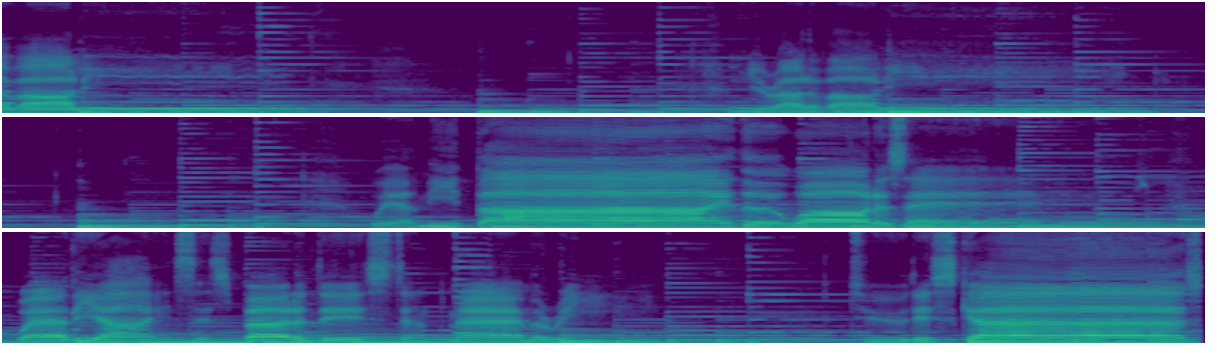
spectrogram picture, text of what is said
Of our league. You're of our league. We'll meet by the water's edge, where the ice is but a distant memory. To discuss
